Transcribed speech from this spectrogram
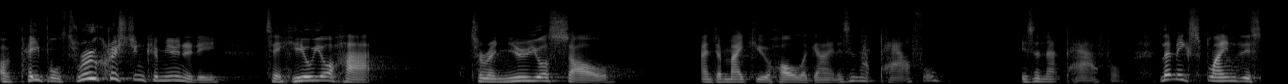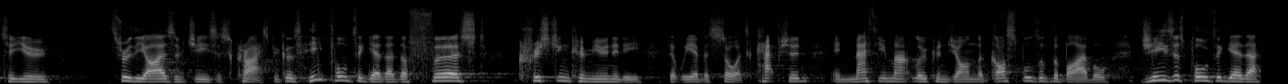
of people through Christian community to heal your heart, to renew your soul and to make you whole again. Isn't that powerful? Isn't that powerful? Let me explain this to you through the eyes of Jesus Christ because he pulled together the first Christian community that we ever saw. It's captured in Matthew, Mark, Luke, and John, the Gospels of the Bible. Jesus pulled together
